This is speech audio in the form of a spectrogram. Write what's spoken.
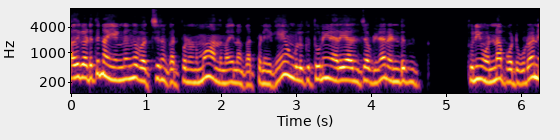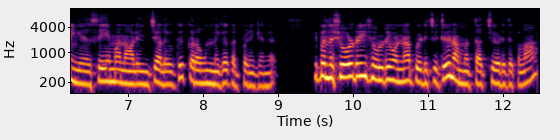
அதுக்கடுத்து நான் எங்கெங்கே வச்சு நான் கட் பண்ணணுமோ, அந்த மாதிரி நான் கட் பண்ணியிருக்கேன். உங்களுக்கு துணி நிறையா இருந்துச்சு அப்படின்னா, ரெண்டு துணி ஒன்றா போட்டு கூட நீங்கள் சேமாக நாலு இன்ச்சு அளவுக்கு க்ரௌண்ட் நெக்கா கட் பண்ணிக்கோங்க இப்போ இந்த ஷோல்டரையும் ஷோல்டரையும் ஒன்றா பிடிச்சிட்டு நம்ம தச்சு எடுத்துக்கலாம்.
